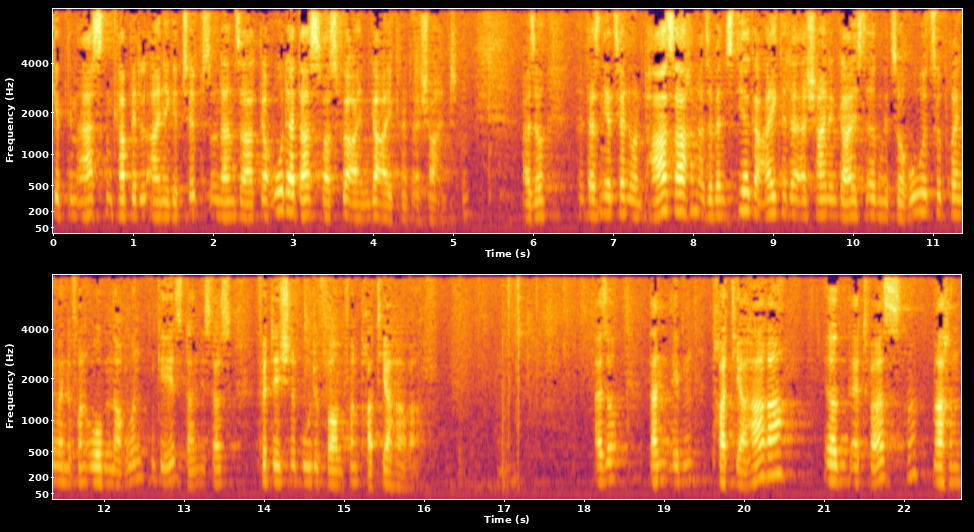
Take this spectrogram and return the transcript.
gibt im ersten Kapitel einige Tipps und dann sagt er, oder das, was für einen geeignet erscheint. Also, das sind jetzt ja nur ein paar Sachen. Also, wenn es dir geeigneter erscheint, den Geist irgendwie zur Ruhe zu bringen, wenn du von oben nach unten gehst, dann ist das für dich eine gute Form von Pratyahara. Also, dann eben Pratyahara, irgendetwas ne, machen,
